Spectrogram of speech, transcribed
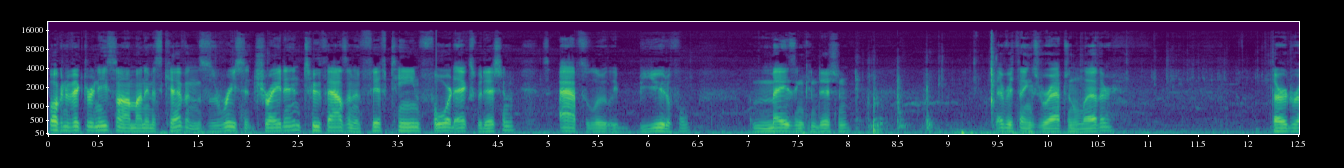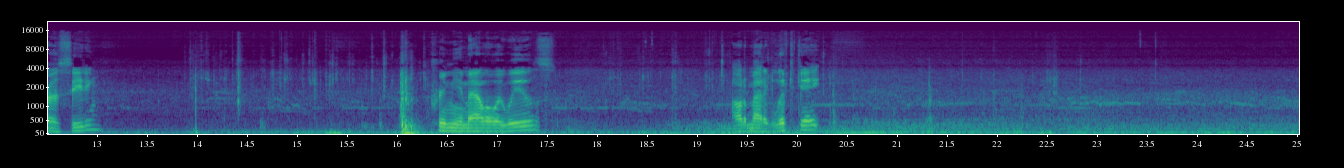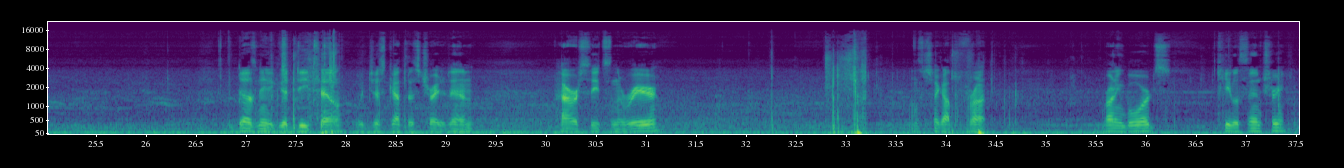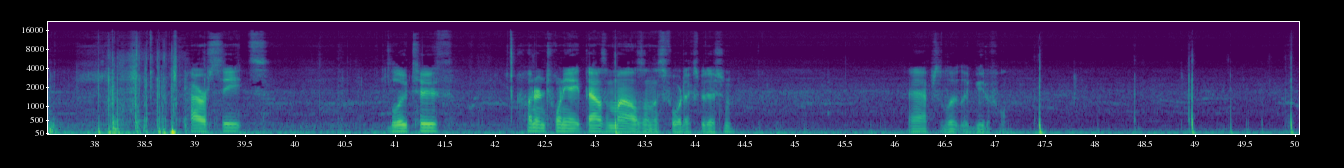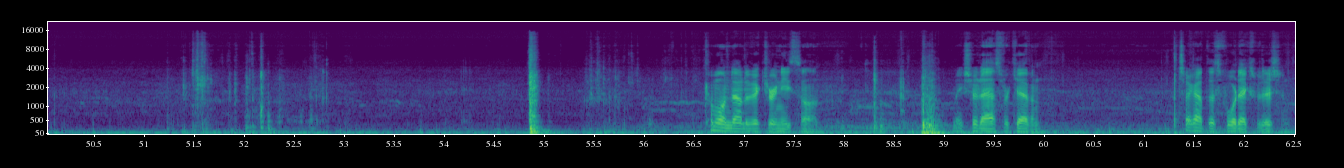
Welcome to Victory Nissan. My name is Kevin. This is a recent trade-in 2015 Ford Expedition. It's absolutely beautiful. Amazing condition. Everything's wrapped in leather. Third row seating. Premium alloy wheels. Automatic lift gate. It does need a good detail. We just got this traded in. Power seats in the rear. Let's check out the front. Running boards, keyless entry, power seats, Bluetooth, 128,000 miles on this Ford Expedition. Absolutely beautiful. Come on down to Victory Nissan. Make sure to ask for Kevin. Check out this Ford Expedition.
